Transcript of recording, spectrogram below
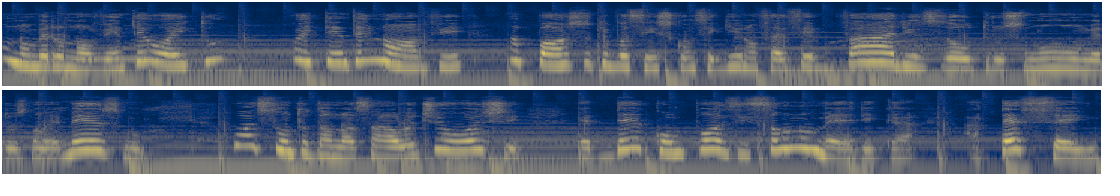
O número 98, 89. Aposto que vocês conseguiram fazer vários outros números, não é mesmo? O assunto da nossa aula de hoje é decomposição numérica, até 100.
